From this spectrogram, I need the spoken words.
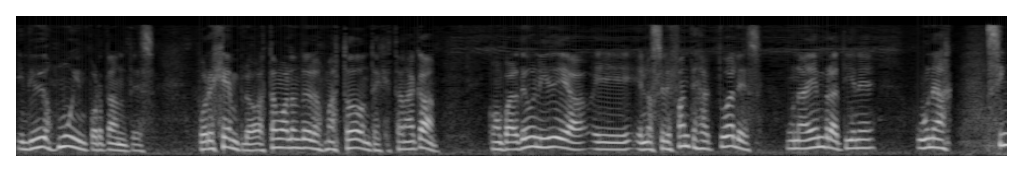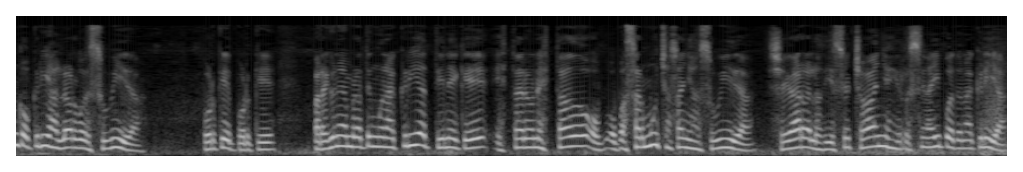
individuos muy importantes. Por ejemplo, estamos hablando de los mastodontes que están acá. Como para tener una idea, eh, en los elefantes actuales una hembra tiene unas cinco crías a lo largo de su vida. ¿Por qué? Porque para que una hembra tenga una cría tiene que estar en un estado o, o, pasar muchos años de su vida, llegar a los 18 años y recién ahí puede tener una cría.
